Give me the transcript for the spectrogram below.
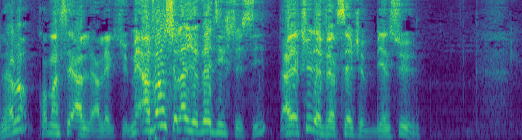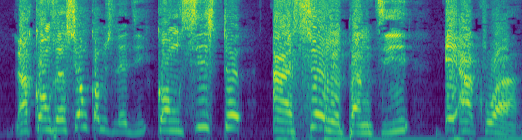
Nous allons commencer la lecture. Mais avant cela, je vais dire ceci. La lecture des versets, bien sûr. La conversion, comme je l'ai dit, consiste à se repentir et à croire.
